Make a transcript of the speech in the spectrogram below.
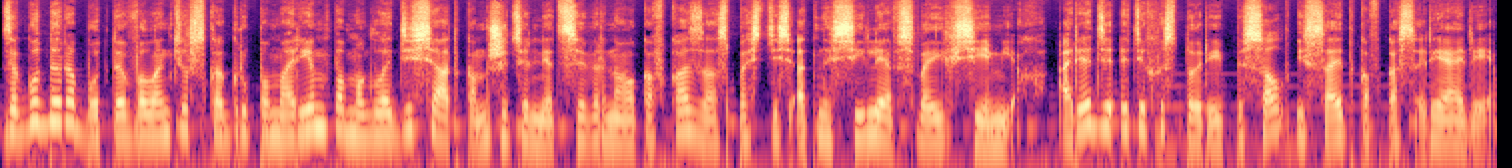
За годы работы волонтерская группа «Марем» помогла десяткам жительниц Северного Кавказа спастись от насилия в своих семьях. О ряде этих историй писал и сайт «Кавказ Реалии».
